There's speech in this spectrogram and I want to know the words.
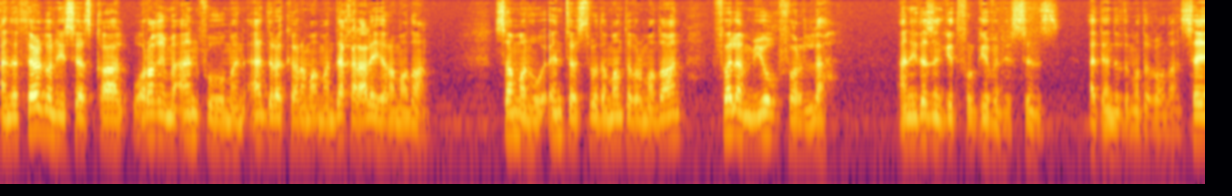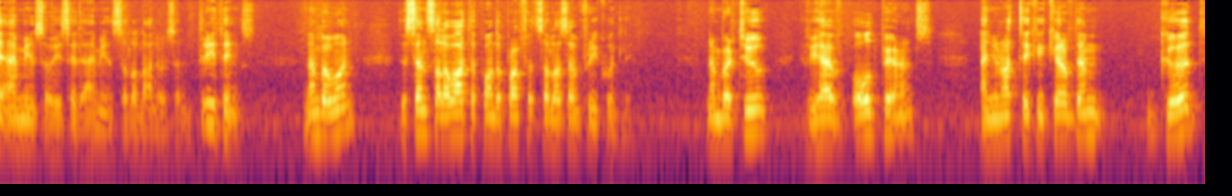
And the third one he says قال ورغم أنفه من أدرك من دخل عليه رمضان Someone who enters through the month of Ramadan فلم يغفر له and he doesn't get forgiven his sins at the end of the month of Ramadan. Say Ameen. So he said Ameen sallallahu alaihi wasallam. Three things. Number one, to send salawat upon the Prophet sallallahu alaihi wasallam frequently. Number two, if you have old parents and you're not taking care of them good,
